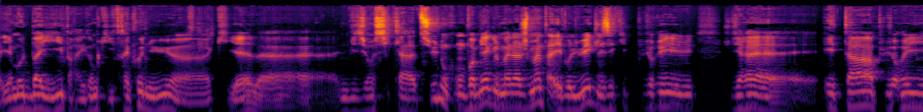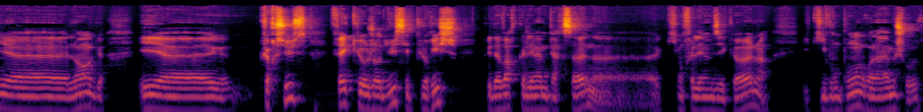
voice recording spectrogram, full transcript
Il y a Maud Bailly, par exemple, qui est très connue, euh, qui elle a une vision aussi claire là-dessus. Donc on voit bien que le management a évolué, que les équipes pluri, je dirais, État, plurilangue et euh, cursus fait qu'aujourd'hui c'est plus riche que d'avoir que les mêmes personnes euh, qui ont fait les mêmes écoles et qui vont pondre la même chose.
